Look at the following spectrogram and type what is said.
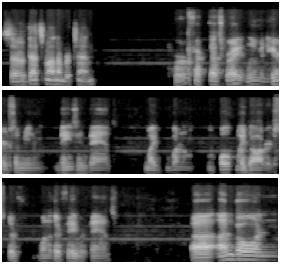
So that's my number ten. Perfect. That's great. Lumineers. I mean, amazing band. My one of both my daughters. They're one of their favorite bands. Uh, I'm going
